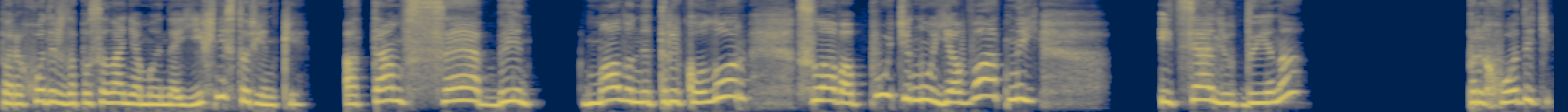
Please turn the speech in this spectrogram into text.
Переходиш за посиланнями на їхні сторінки, а там все, блін, мало не триколор, слава Путіну, я ватний. І ця людина приходить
